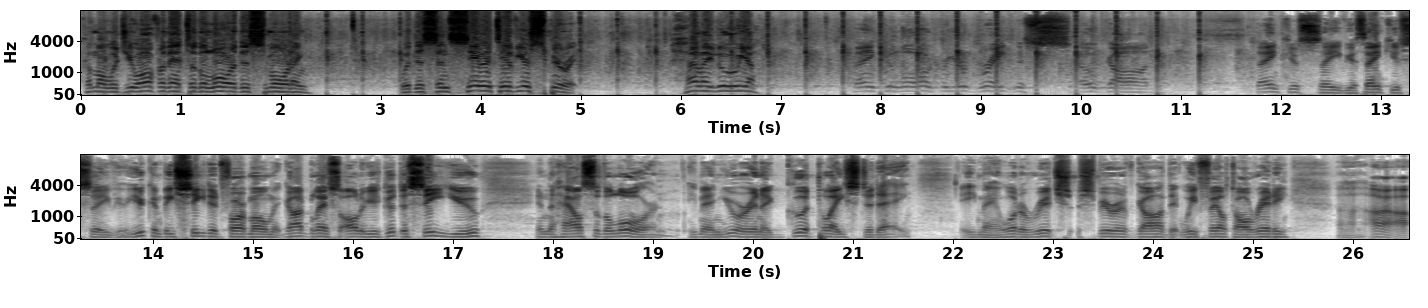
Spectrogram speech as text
Come on, would you offer that to the Lord this morning with the sincerity of your spirit? Hallelujah. Thank you, Lord, for your greatness, oh God. Thank you, Savior. Thank you, Savior. You can be seated for a moment. God bless all of you. Good to see you in the house of the Lord. Amen. You are in a good place today. Amen. What a rich Spirit of God that we felt already. Uh, I,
